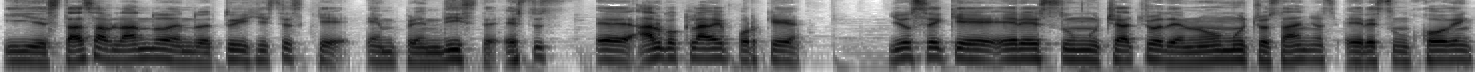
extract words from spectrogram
Y estás hablando en donde tú dijiste que emprendiste. Esto es eh, algo clave porque yo sé que eres un muchacho de no muchos años, eres un joven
